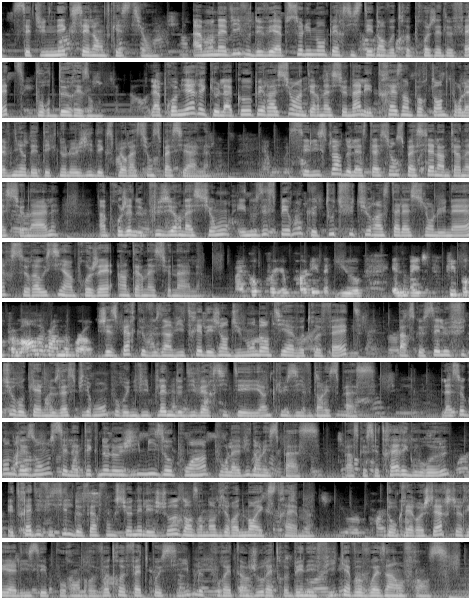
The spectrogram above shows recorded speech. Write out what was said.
C'est une excellente question. À mon avis, vous devez absolument persister dans votre projet de fête pour deux raisons. La première est que la coopération internationale est très importante pour l'avenir des technologies d'exploration spatiale. C'est l'histoire de la Station spatiale internationale, un projet de plusieurs nations, et nous espérons que toute future installation lunaire sera aussi un projet international. J'espère que vous inviterez des gens du monde entier à votre fête, parce que c'est le futur auquel nous aspirons pour une vie pleine de diversité et inclusive dans l'espace. La seconde raison, c'est la technologie mise au point pour la vie dans l'espace, parce que c'est très rigoureux et très difficile de faire fonctionner les choses dans un environnement extrême. Donc les recherches réalisées pour rendre votre fête possible pourraient un jour être bénéfiques à vos voisins en France.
